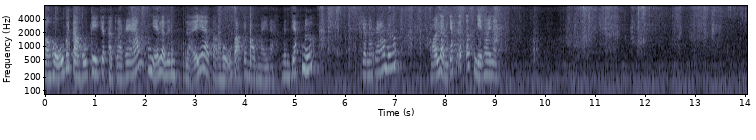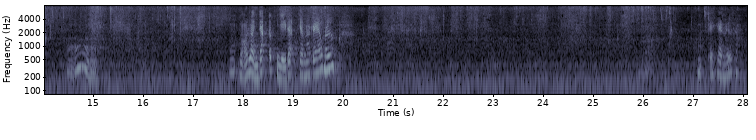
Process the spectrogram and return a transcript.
tàu hũ với tàu hũ kia cho thật là ráo. Có nghĩa là linh để à, tàu hũ vào cái bồng này nè, linh dắt nước, cho nó ráo nước. Mỗi lần dắt ít ít vậy thôi nè. Mỗi lần dắt ít vậy đó, cho nó ráo nước. Cái ra nước không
